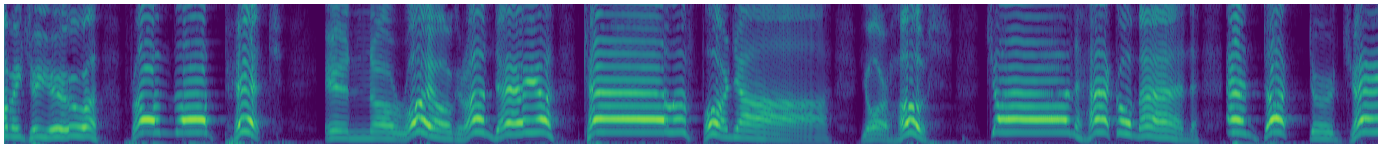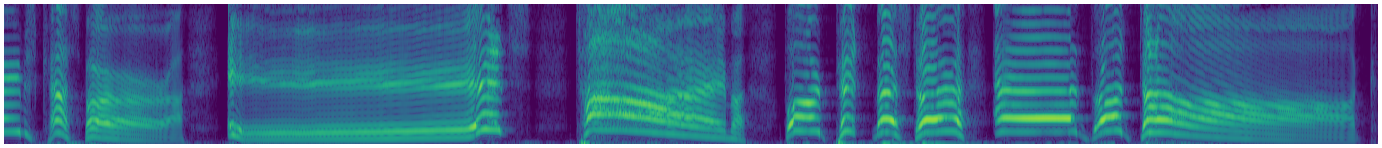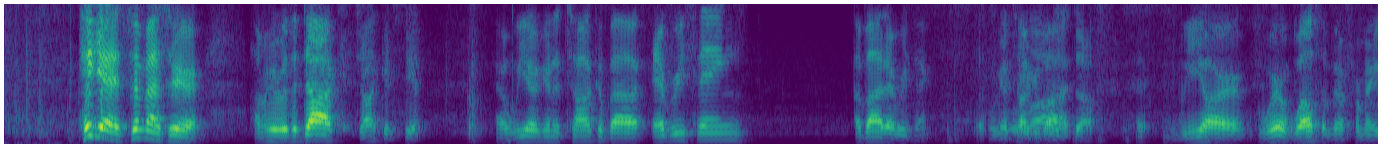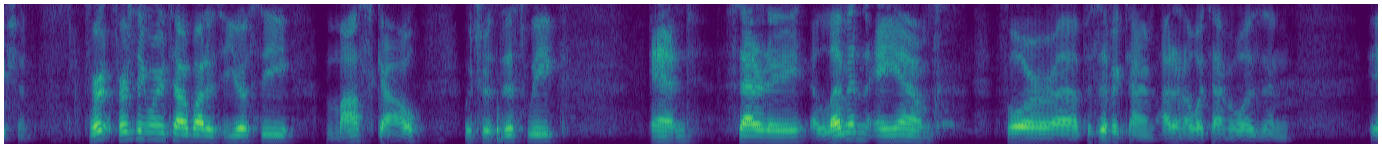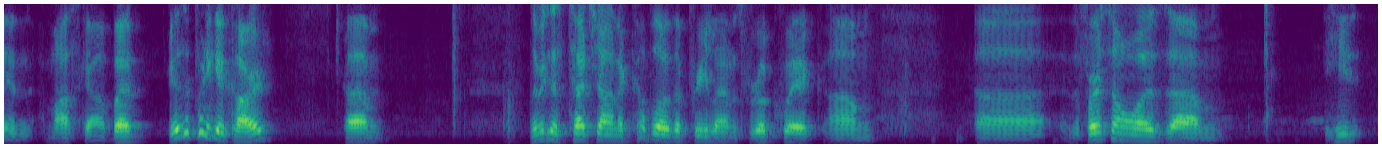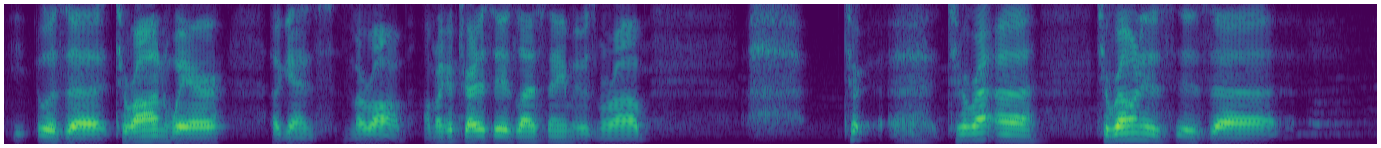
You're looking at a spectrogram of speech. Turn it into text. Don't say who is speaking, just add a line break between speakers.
coming to you from the pit in Arroyo Grande, California. Your hosts, John Hackleman and Dr. James Casper. It's time for Pitmaster and the Doc.
Hey guys, Pitmaster here. I'm here with the doc,
John, good to see you.
and we are going to talk about everything about everything.
That's
We're gonna talk
lot
about-
of stuff.
We are we're a wealth of information. First thing we're going to talk about is the UFC Moscow, which was this week and Saturday, 11 a.m. for uh, Pacific time. I don't know what time it was in in Moscow, but it was a pretty good card. Um, let me just touch on a couple of the prelims real quick. Um, uh, the first one was um, he was uh, Terrion Ware against Merab. I'm not gonna try to say his last name. It was Merab. Ter- uh, Tehran uh, is is uh,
